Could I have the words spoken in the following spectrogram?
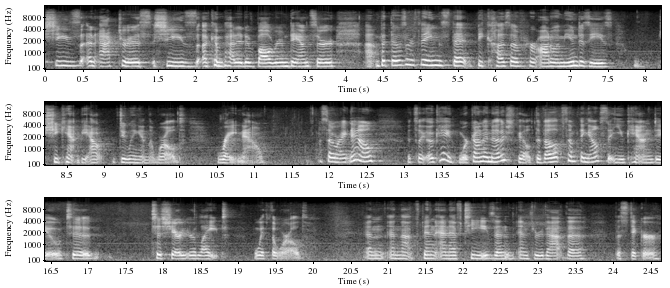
She's an actress, she's a competitive ballroom dancer, uh, but those are things that because of her autoimmune disease, she can't be out doing in the world right now. So, right now, it's like, okay, work on another skill, develop something else that you can do to, to share your light with the world. And, and that's been NFTs and, and through that, the, the sticker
